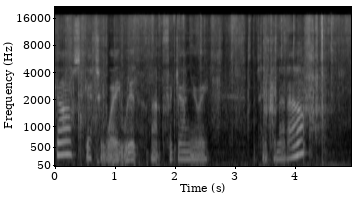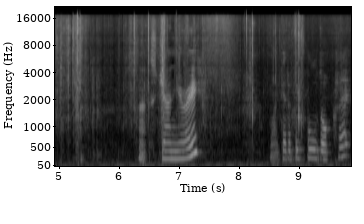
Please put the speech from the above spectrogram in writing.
just get away with that for January. Taking that out. That's January. Might get a big bulldog clip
